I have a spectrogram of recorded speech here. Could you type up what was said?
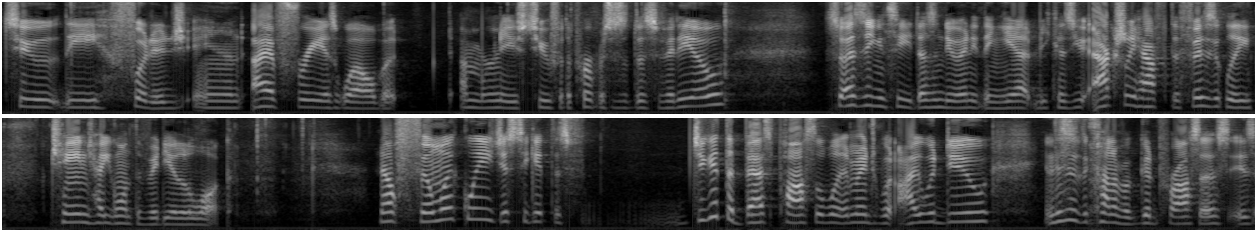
to the footage, and I have free as well, but I'm going to use 2 for the purposes of this video. So, as you can see, it doesn't do anything yet, because you actually have to physically change how you want the video to look. Now, filmically, just to get this to get the best possible image, what I would do, and this is the kind of a good process, is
